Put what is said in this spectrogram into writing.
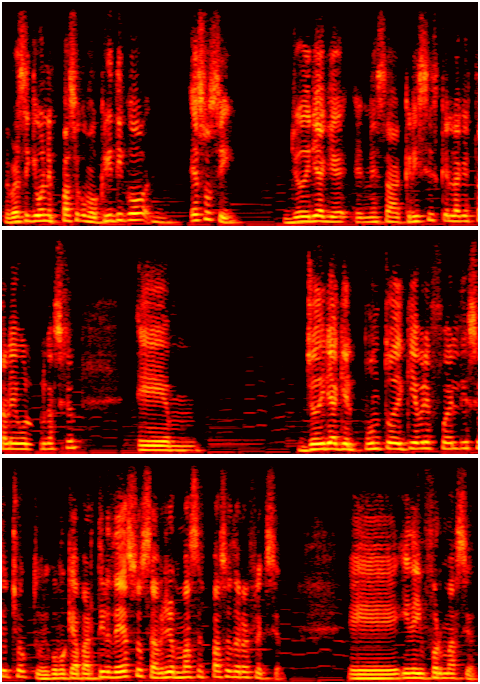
me parece que un espacio como crítico, eso sí, yo diría que en esa crisis que es la que está la divulgación, eh, yo diría que el punto de quiebre fue el 18 de octubre, como que a partir de eso se abrieron más espacios de reflexión eh, y de información.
